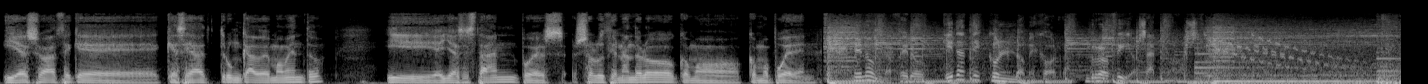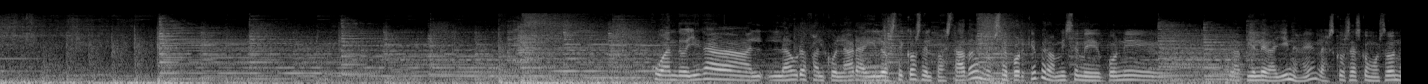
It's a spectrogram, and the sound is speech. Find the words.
y eso hace que, que sea truncado de momento y ellas están pues solucionándolo como, como pueden. En Onda Cero, quédate con lo mejor. Rocío Santos. Cuando llega Laura Falcolara y los ecos del pasado, no sé por qué, pero a mí se me pone la piel de gallina, ¿eh? las cosas como son.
